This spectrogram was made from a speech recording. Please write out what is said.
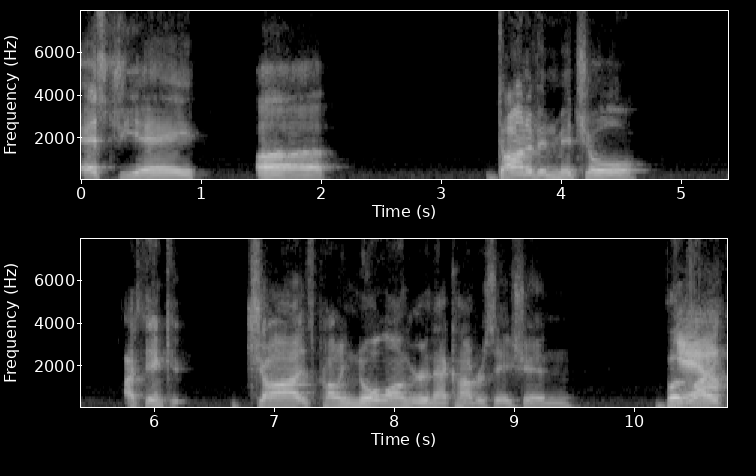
SGA, uh. Donovan Mitchell. I think Ja is probably no longer in that conversation. But Yeah. like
